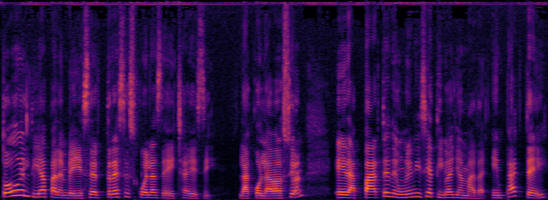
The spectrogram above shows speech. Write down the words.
todo el día para embellecer tres escuelas de HISD. La colaboración era parte de una iniciativa llamada Impact Day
